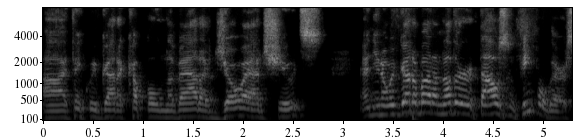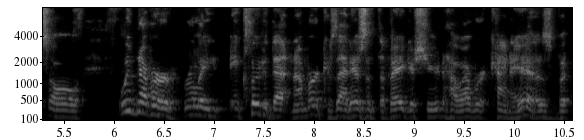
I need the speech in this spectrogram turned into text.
Uh, I think we've got a couple Nevada JOAD shoots. And, you know, we've got about another thousand people there. So we've never really included that number because that isn't the Vegas shoot, however, it kind of is. But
